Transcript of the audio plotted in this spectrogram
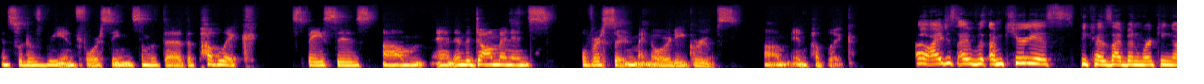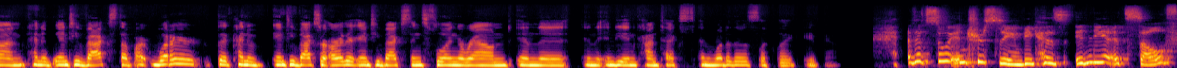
and sort of reinforcing some of the, the public spaces um, and, and the dominance over certain minority groups um, in public. Oh, I just I was I'm curious because I've been working on kind of anti-vax stuff. Are, what are the kind of anti-vax or are there anti-vax things flowing around in the in the Indian context, and what do those look like, Ava? And that's so interesting because India itself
